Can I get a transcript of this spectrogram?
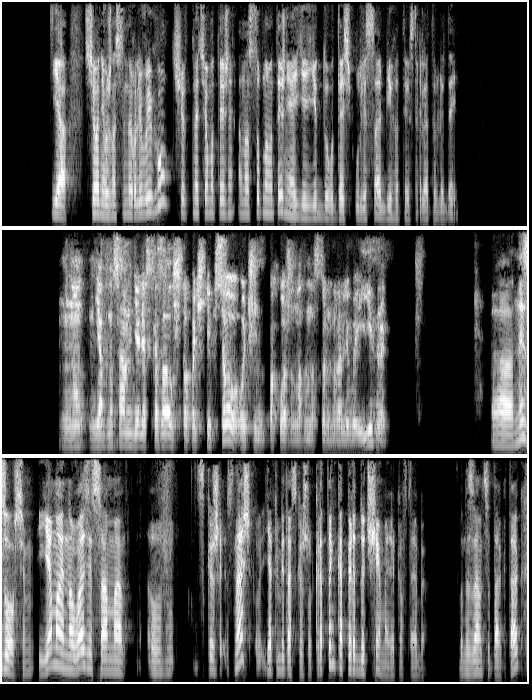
Я сьогодні вже настільну рольову ігру чи на цьому тижні, а наступному тижні я їду десь у ліса бігати і стріляти в людей. Ну, я бы на самом деле сказал, что почти все очень похоже на настольно-ролевые ігри. Е, Не зовсім. Я маю на увазі саме в. Скажи, знаєш, я тобі так скажу, картинка перед очима, яка в тебе. Називаємо це так, так?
